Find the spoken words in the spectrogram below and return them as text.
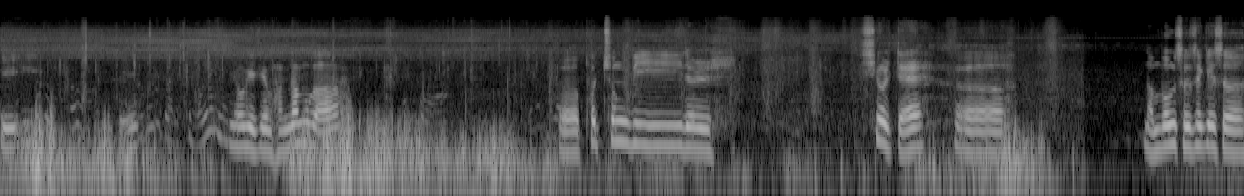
이, 이, 이 여기 지금 항나무가 어, 포충비를 씌울 때 어, 남봉 선생께서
